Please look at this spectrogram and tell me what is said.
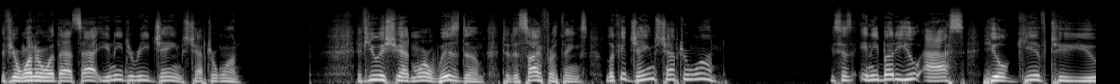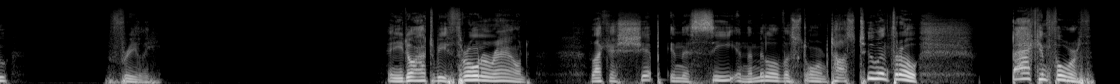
If you're wondering what that's at, you need to read James chapter 1. If you wish you had more wisdom to decipher things, look at James chapter 1. He says, anybody who asks, he'll give to you freely. And you don't have to be thrown around like a ship in the sea in the middle of a storm, tossed to and fro, back and forth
